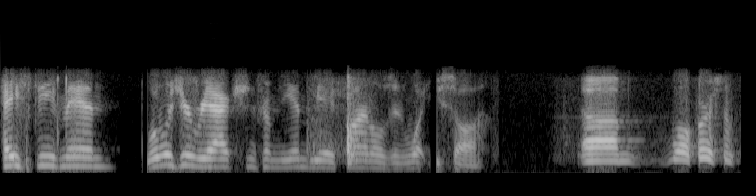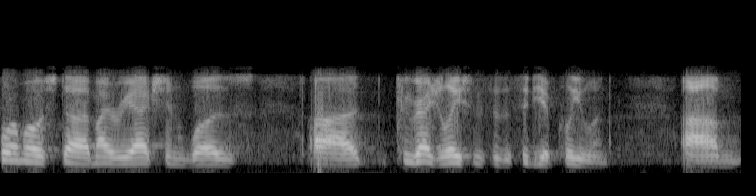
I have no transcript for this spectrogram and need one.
Hey, Steve, man, what was your reaction from the NBA Finals and what you saw? Um, well, first and foremost, uh, my reaction was uh, congratulations to the city of Cleveland, um,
